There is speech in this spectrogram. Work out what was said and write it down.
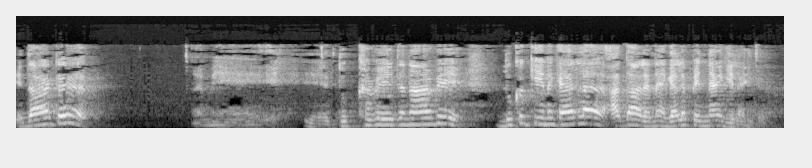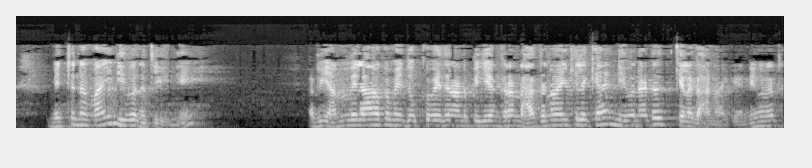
එදාට මේ දුක් වේදනාවේ දුක කියන කැලල අදාළ නැහැ ගැලපෙන්නේ නැහැ කියලා හිතනවා. මෙතනමයි නිවන තියෙන්නේ. අපි යම් වෙලාවක මේ දුක් වේදනාවට පිළියම් කරන්න හදනවයි කියලා කියන්නේ නිවනට කෙල ගහනවා කියන්නේ. නිවනට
